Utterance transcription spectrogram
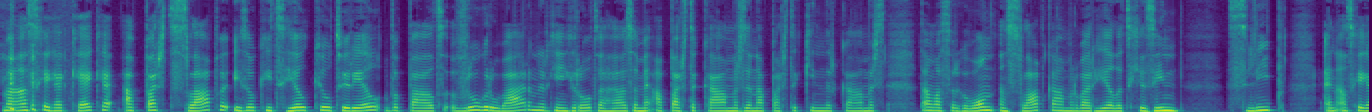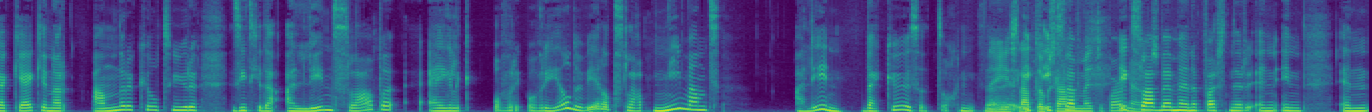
Maar als je gaat kijken, apart slapen is ook iets heel cultureel bepaald. Vroeger waren er geen grote huizen met aparte kamers en aparte kinderkamers. Dan was er gewoon een slaapkamer waar heel het gezin sliep. En als je gaat kijken naar andere culturen, zie je dat alleen slapen eigenlijk over, over heel de wereld slaapt niemand alleen, bij keuze, toch niet? Nee, je slaapt ook samen met je partner. Ik slaap bij mijn partner en, en, en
